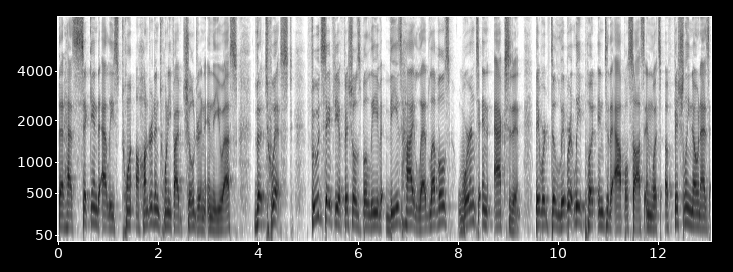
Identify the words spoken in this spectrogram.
that has sickened at least 125 children in the US. The twist Food safety officials believe these high lead levels weren't an accident. They were deliberately put into the applesauce in what's officially known as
